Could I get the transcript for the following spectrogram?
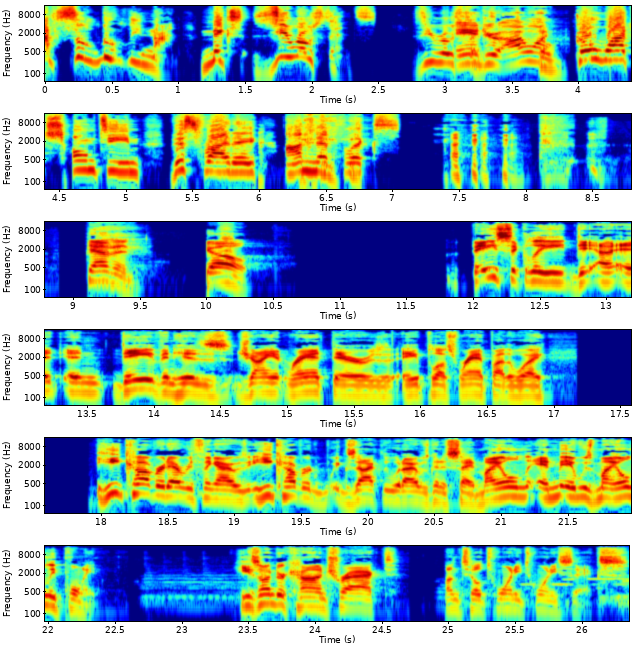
Absolutely not. Makes zero sense. Zero sense. Andrew, I want- So go watch Home Team this Friday on Netflix. Kevin, go. Basically, uh, and Dave in his giant rant there is a plus rant, by the way. He covered everything I was. He covered exactly what I was going to say. My only, and it was my only point. He's under contract until 2026.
